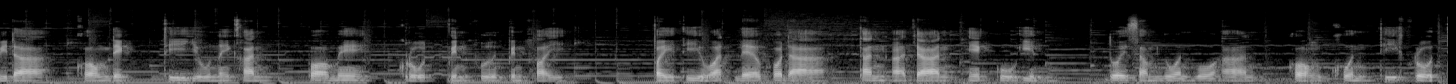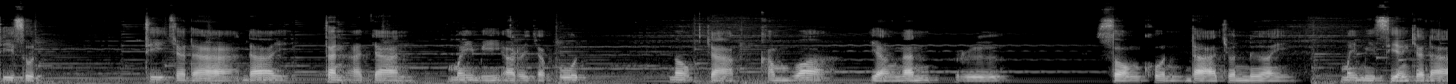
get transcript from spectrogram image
บิดาของเด็กที่อยู่ในคันพ่อแม่โกรธเป็นฟืนเป็นไฟ ไปที่วัดแล้วก็ด่าท่านอาจารย์เฮกกูอิน ด้วยสำนวนโวหารของคนที่โกรธที่สุด ที่จะด่าได้ ท่านอาจารย์ไม่มีอะไรจะพูด นอกจากคำว่า อย่างนั้นหรือสองคนด่าจนเหนื่อย ไม่มีเสียงจะด่า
